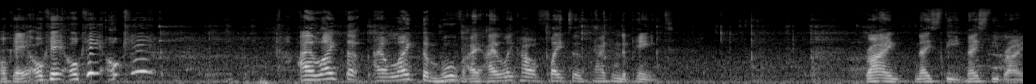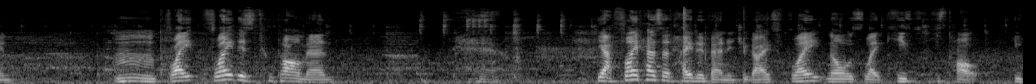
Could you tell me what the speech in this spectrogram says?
Okay, okay, okay, okay. I like the I like the move. I, I like how Flight's attacking the paint. Brian, nice D, nice D, Brian. Mmm, Flight Flight is too tall, man. Yeah, Flight has that height advantage, you guys. Flight knows like he's he's tall. He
